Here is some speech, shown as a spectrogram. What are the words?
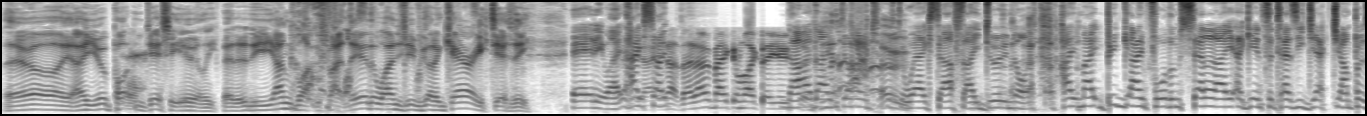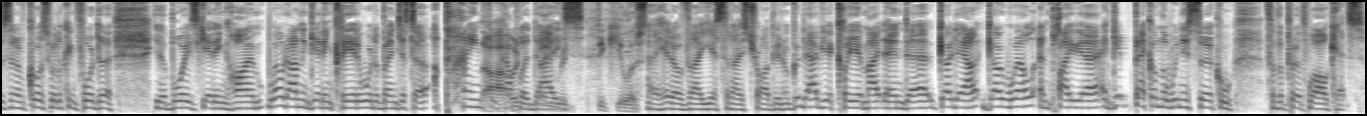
They're, oh, yeah, you were potting Jesse early, but the young blokes, mate, they're the ones you've got to carry, Jesse. Anyway, hey, so. they, don't, they don't make them like they used to. No, to. they don't, Mr. Wagstaff. They do not. hey, mate, big game for them Saturday against the Tassie Jack Jumpers. And of course, we're looking forward to your boys getting home. Well done and getting cleared. It would have been just a, a painful Oh, couple would of days. ridiculous. Ahead of uh, yesterday's tribunal. Good to have you clear, mate, and uh, go down, go well, and play uh, and get back on the winners' circle for the Perth Wildcats.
